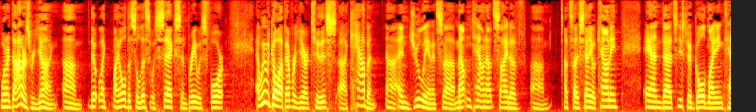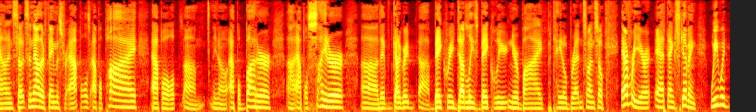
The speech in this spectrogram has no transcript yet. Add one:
when our daughters were young. Um, they, like my oldest Alyssa was six and Bree was four, and we would go up every year to this uh, cabin uh, in Julian. It's a mountain town outside of um, outside of San Diego County, and uh, it used to be a gold mining town, and so so now they're famous for apples, apple pie, apple um, you know apple butter, uh, apple cider. Uh, they've got a great uh, bakery, Dudley's Bakery nearby, potato bread, and so on. So every year at Thanksgiving, we would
